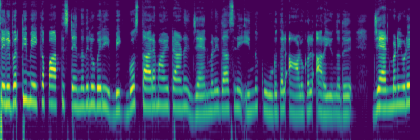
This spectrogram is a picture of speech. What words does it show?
സെലിബ്രിറ്റി മേക്കപ്പ് ആർട്ടിസ്റ്റ് എന്നതിലുപരി ബിഗ് ബോസ് താരമായിട്ടാണ് ജാൻമണിദാസിനെ ഇന്ന് കൂടുതൽ ആളുകൾ അറിയുന്നത്. ജാൻമണിയുടെ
